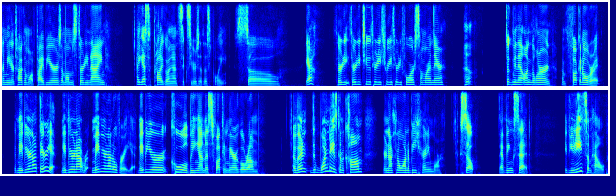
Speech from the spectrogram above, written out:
I mean, you're talking about 5 years. I'm almost 39. I guess probably going on 6 years at this point. So, yeah. 30 32, 33, 34 somewhere in there. Huh. Took me that long to learn. I'm fucking over it. And maybe you're not there yet. Maybe you're not maybe you're not over it yet. Maybe you're cool being on this fucking merry-go-round. Event one day is going to come, you're not going to want to be here anymore. So, that being said, if you need some help,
